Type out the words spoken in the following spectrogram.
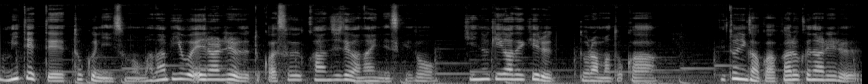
見てて特にその学びを得られるとかそういう感じではないんですけど、気抜きができるドラマとか、でとにかく明るくなれる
